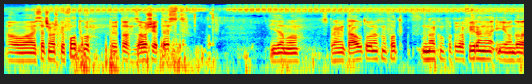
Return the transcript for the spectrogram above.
Ovaj, sad ćemo još koju fotku, to je to, završio test. Idemo spremiti auto nakon, fot, nakon fotografiranja i onda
